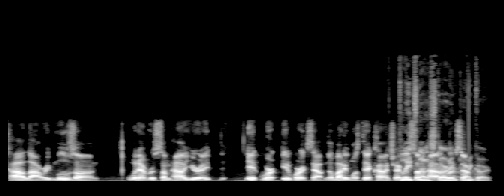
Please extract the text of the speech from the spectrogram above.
Kyle Lowry moves on, whatever. Somehow you're a, it work it works out. Nobody wants that contract. Vleet's not a starting point out. guard.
